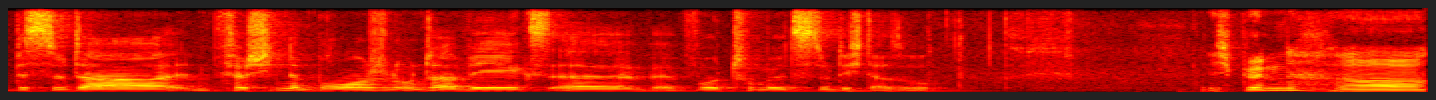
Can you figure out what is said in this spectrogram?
bist du da in verschiedenen Branchen unterwegs? Äh, wo tummelst du dich da so? Ich bin äh,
